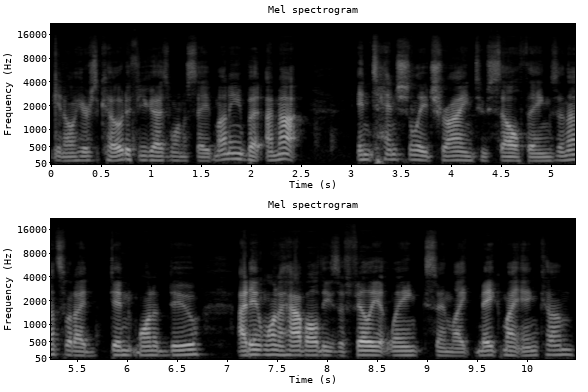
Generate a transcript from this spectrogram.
You know, here's a code if you guys want to save money, but I'm not intentionally trying to sell things. And that's what I didn't want to do. I didn't want to have all these affiliate links and like make my income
